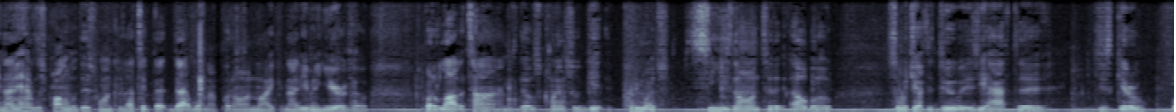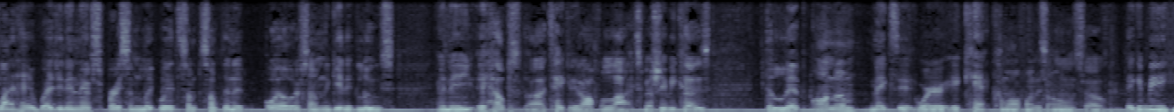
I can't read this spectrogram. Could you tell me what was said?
and I didn't have this problem with this one because I took that, that one I put on like not even a year ago. But a lot of times those clamps would get pretty much seized on to the elbow. So what you have to do is you have to just get a flathead, wedge it in there, spray some liquid, some something that oil or something to get it loose, and then it helps uh, taking it off a lot, especially because the lip on them makes it where it can't come off on its own. So it can be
